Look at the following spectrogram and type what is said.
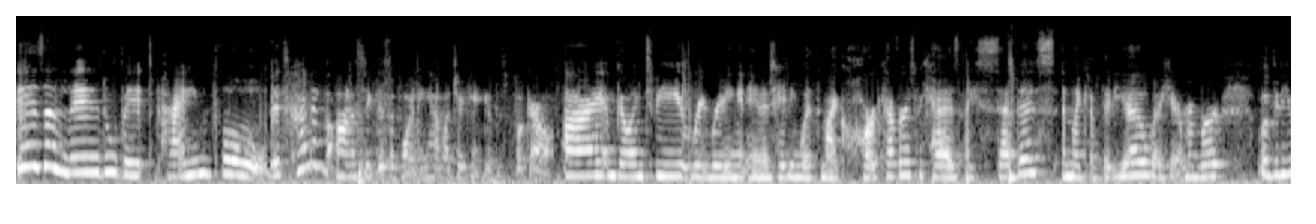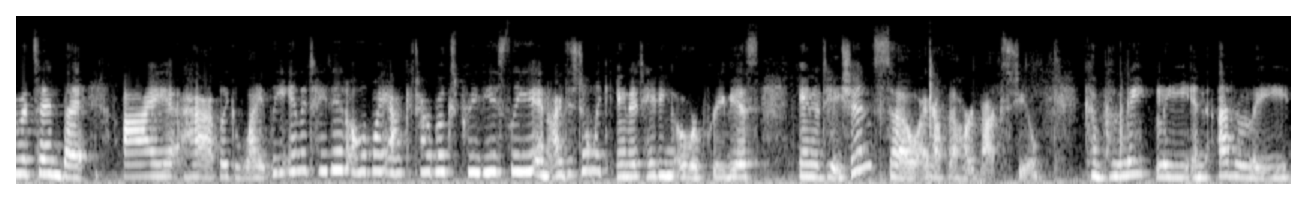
is a little bit painful. It's kind of honestly disappointing how much I can't get this book out. I am going to be rereading and annotating with my hardcovers because I said this in like a video, but I can't remember what video it's in, but I have like lightly annotated all of my ACOTAR books previously and I just don't like annotating over previous annotations. So I got the hardbacks too completely and utterly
